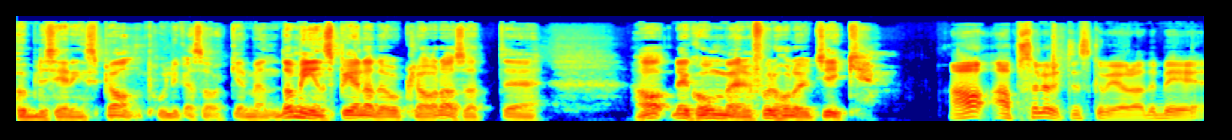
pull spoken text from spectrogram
publiceringsplan på olika saker. Men de är inspelade och klara, så att eh, ja, det kommer. Nu får du hålla utkik. Ja, absolut, det ska vi göra. Det blir,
